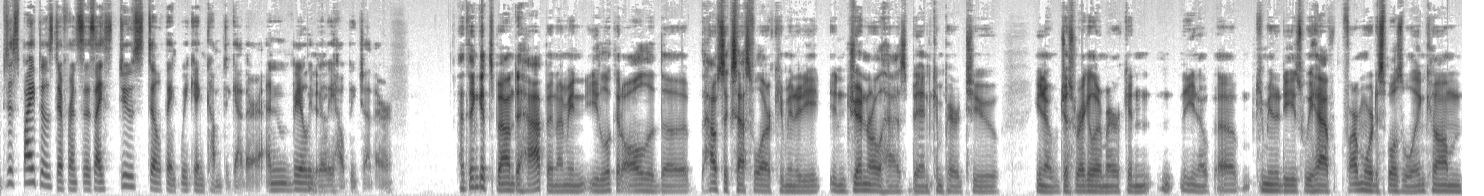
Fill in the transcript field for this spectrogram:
despite those differences, I do still think we can come together and really, really help each other. I think it's bound to happen. I mean, you look at all of the how successful our community in general has been compared to, you know, just regular American, you know, uh, communities. We have far more disposable income.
